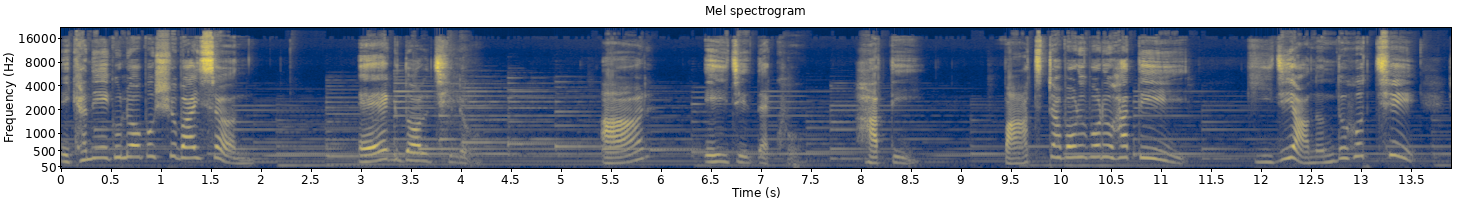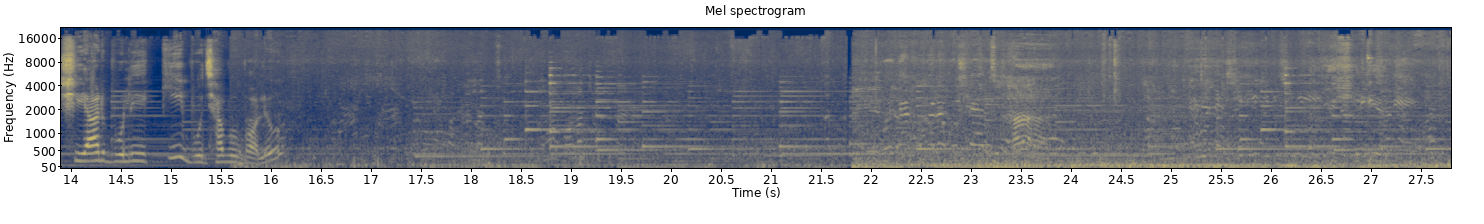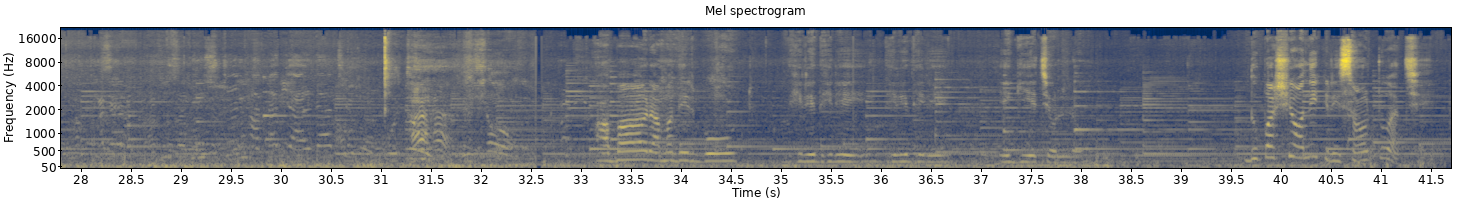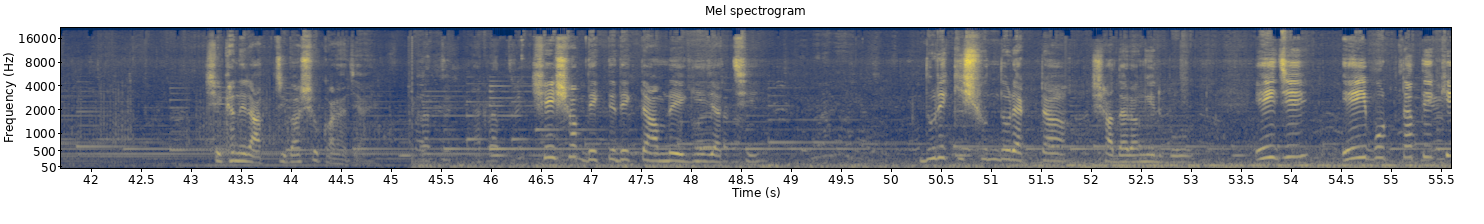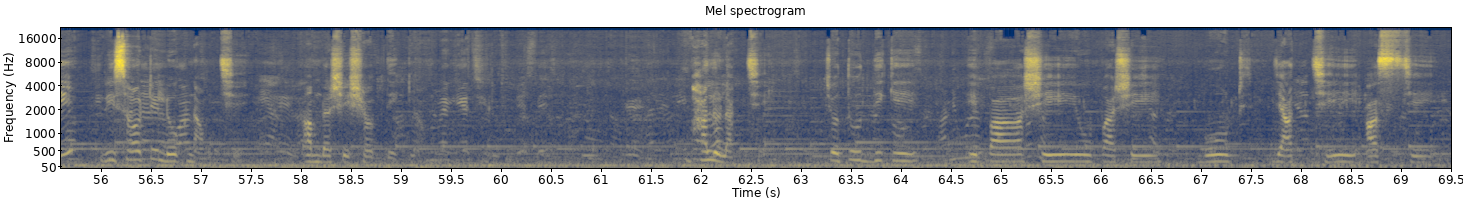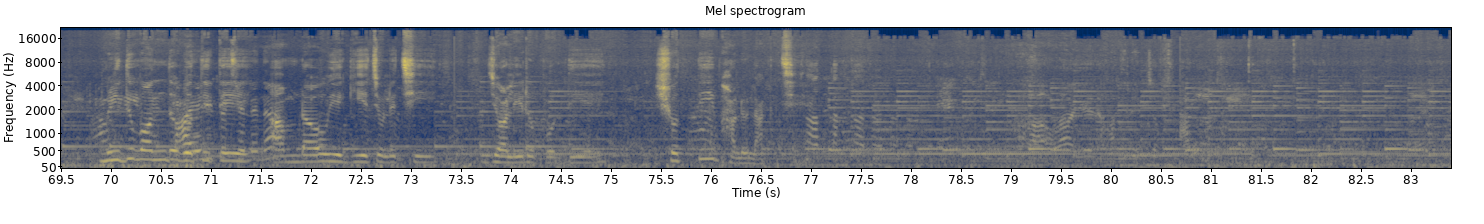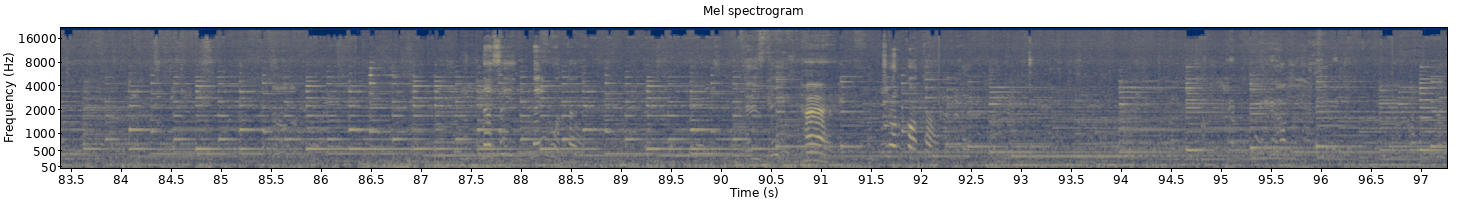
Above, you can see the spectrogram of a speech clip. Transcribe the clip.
এখানে এগুলো অবশ্য বাইসন। এক দল ছিল। আর এই যে দেখো হাতি। পাঁচটা বড় বড় হাতি। কি যে আনন্দ হচ্ছে, সে আর বলে কি বোঝাবো বলো? আবার আমাদের বোট ধীরে ধীরে ধীরে ধীরে এগিয়ে চলল। দুপাশে অনেক রিসর্টও আছে। সেখানে রাত্রিবাসও করা যায়। সেই সব দেখতে দেখতে আমরা এগিয়ে যাচ্ছি। দূরে কি সুন্দর একটা সাদা রঙের বোট। এই যে, এই বোটটা থেকে রিসর্টে লোক নামছে। আমরা সেসব দেখলাম। ভালো লাগছে। চতুর্দিকে এ পাশে ও পাশে বোট যাচ্ছে, আসছে। মৃদুমন্দ গতিতে আমরাও এগিয়ে চলেছি জলের ওপর দিয়ে। সত্যিই ভালো লাগছে। হ্যাঁ।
